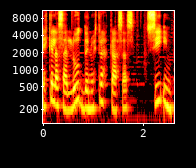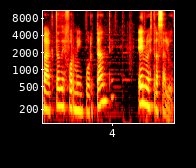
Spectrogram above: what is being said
es que la salud de nuestras casas sí impacta de forma importante en nuestra salud.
